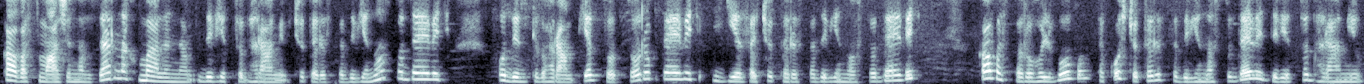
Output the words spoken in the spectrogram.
Кава смажена в зернах мелена 900 грамів 499, 1 кг 549, Єза 499, кава старого Львову також 499 900 грамів.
